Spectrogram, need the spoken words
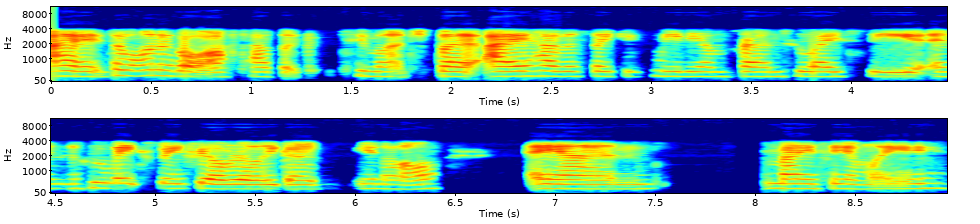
I don't want to go off topic too much, but I have a psychic medium friend who I see and who makes me feel really good, you know. And my family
